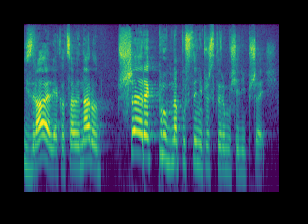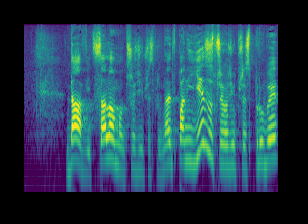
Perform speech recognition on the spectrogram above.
Izrael jako cały naród szereg prób na pustyni, przez które musieli przejść. Dawid, Salomon przechodzili przez próby. Nawet Pan Jezus przechodził przez próby,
